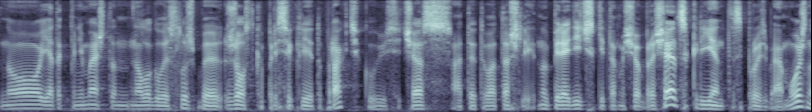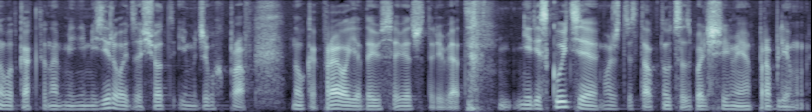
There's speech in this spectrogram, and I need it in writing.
Но я так понимаю, что налоговые службы жестко пресекли эту практику и сейчас от этого отошли. Ну, периодически там еще обращаются клиенты с просьбой, а можно вот как-то нам минимизировать за счет имиджевых прав. Но, как правило, я даю совет, что, ребят, не рискуйте, можете столкнуться с большими проблемами.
